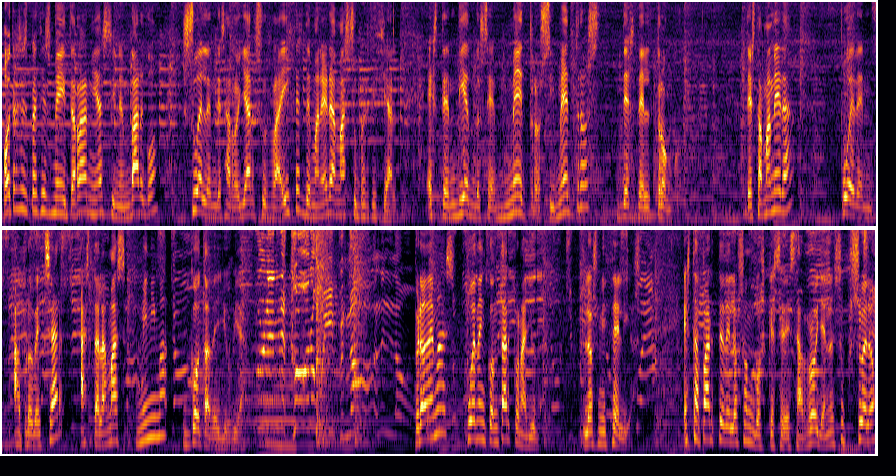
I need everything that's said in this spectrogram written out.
Otras especies mediterráneas, sin embargo, suelen desarrollar sus raíces de manera más superficial, extendiéndose metros y metros desde el tronco. De esta manera, pueden aprovechar hasta la más mínima gota de lluvia. Pero además pueden contar con ayuda, los micelios. Esta parte de los hongos que se desarrolla en el subsuelo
